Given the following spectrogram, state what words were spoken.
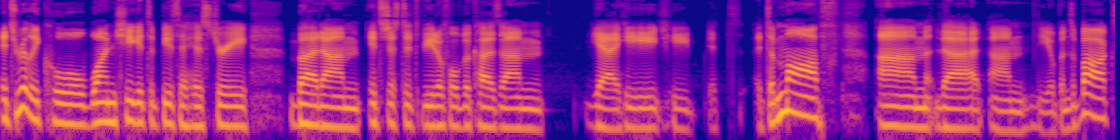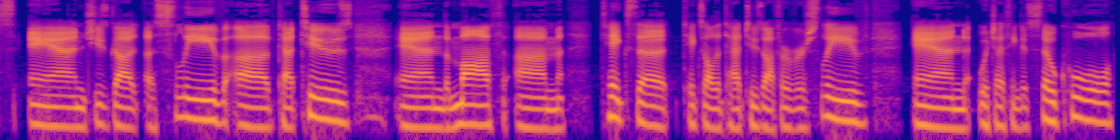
it's really cool one she gets a piece of history but um it's just it's beautiful because um yeah he he it's it's a moth um, that um, he opens a box and she's got a sleeve of tattoos, and the moth um, takes the takes all the tattoos off of her sleeve, and which I think is so cool.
